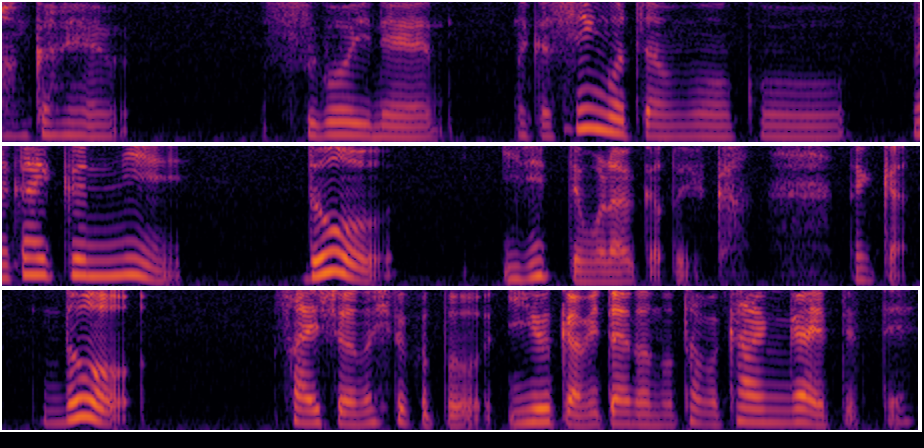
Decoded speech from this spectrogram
なんかね、すごいね、なんか慎吾ちゃんもこう、中居君にどういじってもらうかというか、なんか、どう最初の一言言うかみたいなのを多分考えてて、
